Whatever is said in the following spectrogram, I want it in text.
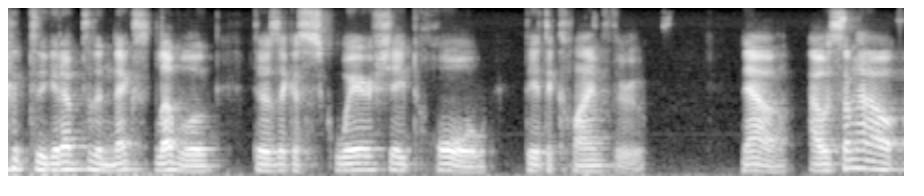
to get up to the next level, there's like a square-shaped hole they had to climb through. Now, I was somehow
